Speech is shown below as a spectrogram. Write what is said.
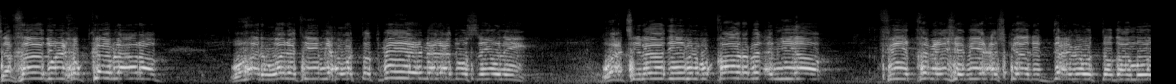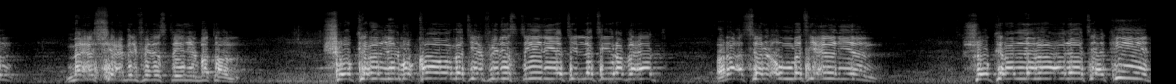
تخاذل الحكام العرب وهرولتهم نحو التطبيع مع العدو الصهيوني واعتمادهم المقاربة الأمنية في قمع جميع أشكال الدعم والتضامن مع الشعب الفلسطيني البطل. شكرا للمقاومة الفلسطينية التي رفعت رأس الأمة عاليا. شكرا لها على تأكيد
